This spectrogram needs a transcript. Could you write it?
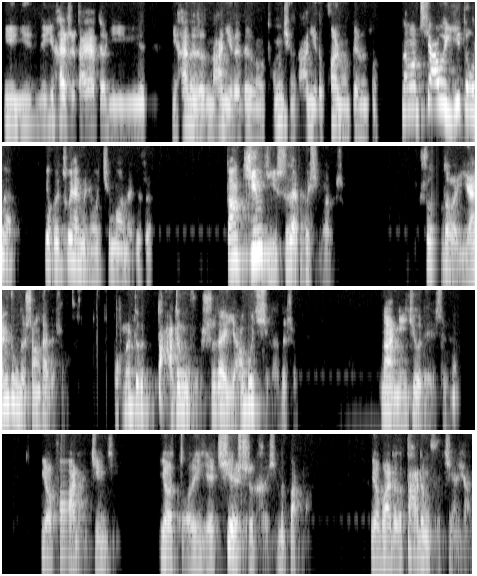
你你你一开始大家都你你你还能拿你的这种同情，拿你的宽容变成重。那么夏威夷州呢，就会出现一种情况情况呢，就是当经济实在不行了的时候，受到了严重的伤害的时候，我们这个大政府实在养不起了的时候，那你就得是要发展经济，要走的一些切实可行的办法，要把这个大政府减下来，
